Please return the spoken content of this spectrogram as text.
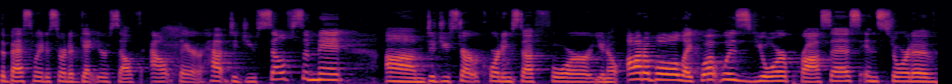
the best way to sort of get yourself out there? How did you self-submit? Um, did you start recording stuff for, you know, Audible? Like what was your process in sort of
